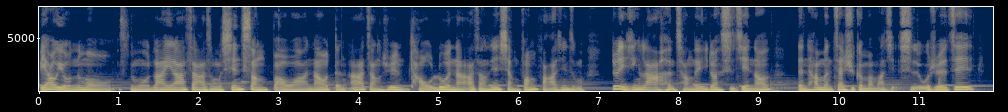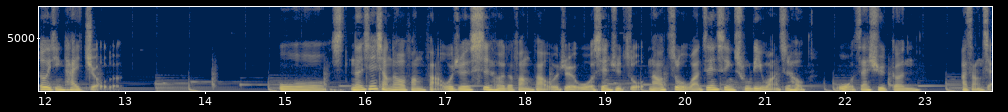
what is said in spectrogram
不要有那么什么拉一拉撒，什么先上报啊，然后等阿长去讨论啊，阿长先想方法，先怎么，就已经拉很长的一段时间，然后。等他们再去跟妈妈解释，我觉得这都已经太久了。我能先想到的方法，我觉得适合的方法，我觉得我先去做，然后做完这件事情处理完之后，我再去跟阿桑讲。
